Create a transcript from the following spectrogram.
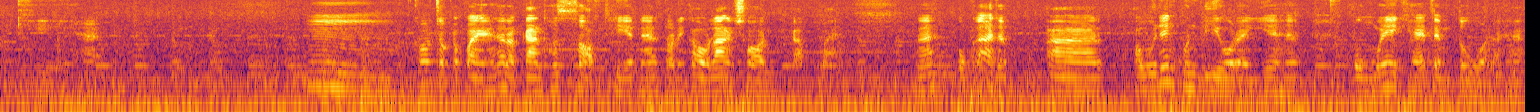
โอเคฮะ อืม ก็จบกันไปสำหรับการทดสอบเทสนะฮะตอนนี้ก็เอาร่างชอนกลับไปนะ ผมก็อาจจะเอาไว้เล่นคนเดียวอะไรอย่างเงี้ยฮะคงไม่ได้แคสเต็มตัวนะฮะ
